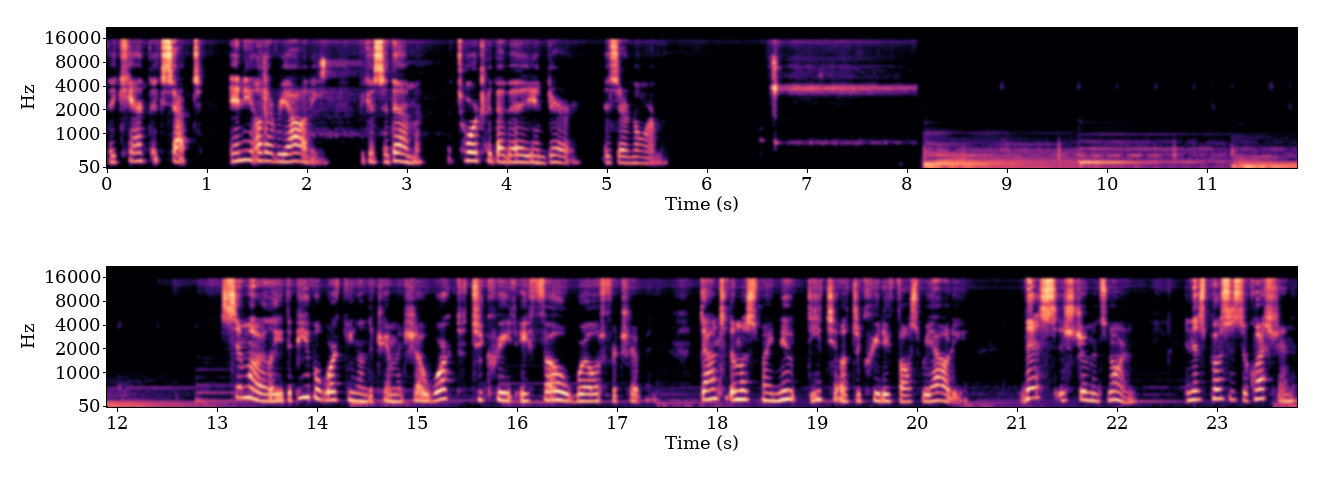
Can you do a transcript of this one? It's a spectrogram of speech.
They can't accept any other reality because to them, the torture that they endure is their norm. Similarly, the people working on The Truman Show worked to create a faux world for Truman, down to the most minute detail to create a false reality. This is Truman's norm, and this poses the question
